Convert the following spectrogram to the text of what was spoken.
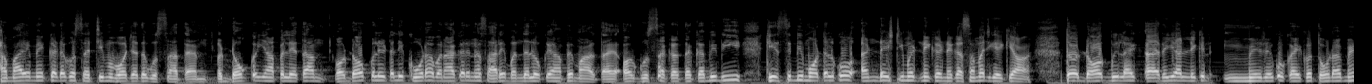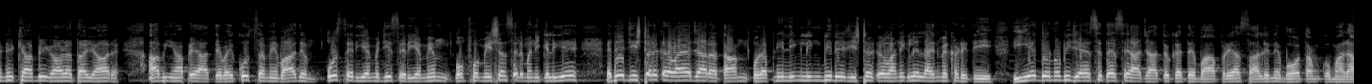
हमारे में कड़े को सच्ची में बहुत ज़्यादा गुस्सा आता है। डॉग को यहाँ पे लेता और डॉग को लिटरली कूड़ा बनाकर ना सारे बंदे लोग को यहाँ पे मारता है और गुस्सा करता है। कभी भी किसी भी मॉडल को अंडर एस्टिमेट नहीं करने का, समझ गए क्या? तो डॉग भी लाइक अरे यार, लेकिन मेरे को कहीं को तोड़ा, मैंने क्या बिगाड़ा था यार? अब यहाँ पे आते भाई, कुछ समय बाद उस एरिया में, जिस एरिया में वो फॉर्मेशन सेरेमनी के लिए रजिस्टर करवाया जा रहा था और अपनी लिंक लिंक भी रजिस्टर करवाने के लिए लाइन में खड़ी थी, ये दोनों भी जैसे तैसे आ जाते कहते बाप रे साले ने बहुत हमको मारा।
